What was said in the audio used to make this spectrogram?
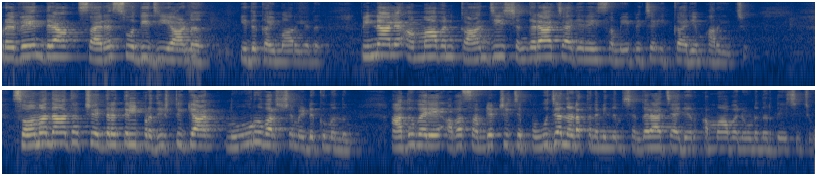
പ്രവേന്ദ്ര സരസ്വതിജിയാണ് ഇത് കൈമാറിയത്. പിന്നാലെ അമ്മാവൻ കാഞ്ചി ശങ്കരാചാര്യരെ സമീപിച്ച് ഇക്കാര്യം അറിയിച്ചു. സോമനാഥ ക്ഷേത്രത്തിൽ പ്രതിഷ്ഠിക്കാൻ നൂറു വർഷം എടുക്കുമെന്നും അതുവരെ അവ സംരക്ഷിച്ച് പൂജ നടത്തണമെന്നും ശങ്കരാചാര്യർ അമ്മാവനോട് നിർദ്ദേശിച്ചു.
